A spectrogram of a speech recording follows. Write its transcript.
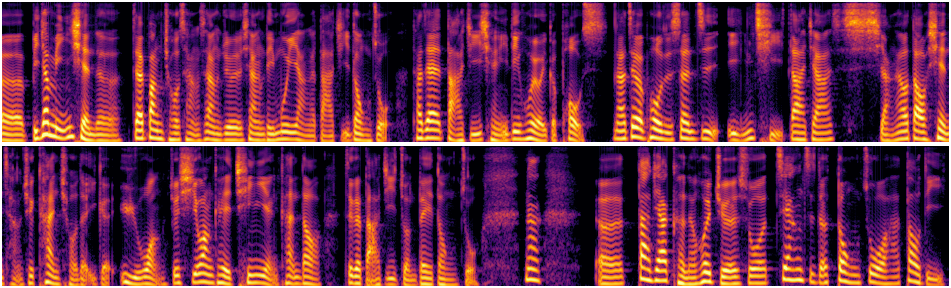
呃，比较明显的，在棒球场上，就是像铃木一样的打击动作，他在打击前一定会有一个 pose，那这个 pose 甚至引起大家想要到现场去看球的一个欲望，就希望可以亲眼看到这个打击准备动作。那呃，大家可能会觉得说，这样子的动作啊，到底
